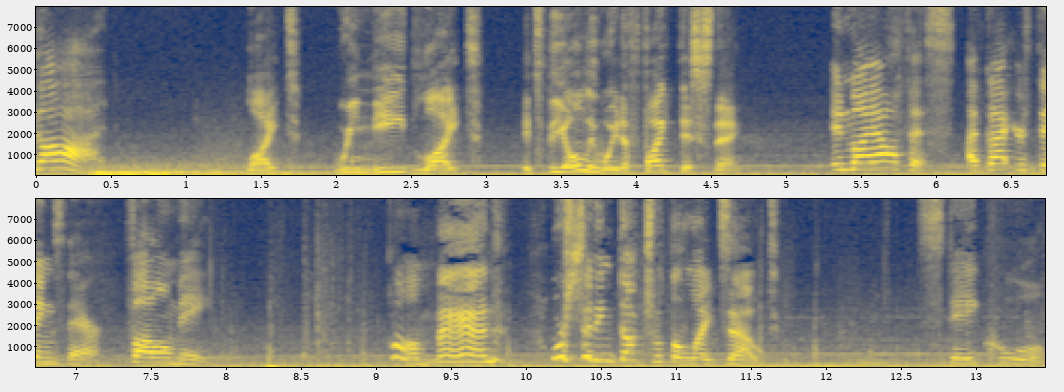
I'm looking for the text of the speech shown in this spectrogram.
god! Light. We need light. It's the only way to fight this thing. In my office. I've got your things there. Follow me. Oh man, we're sitting ducks with the lights out. Stay cool.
